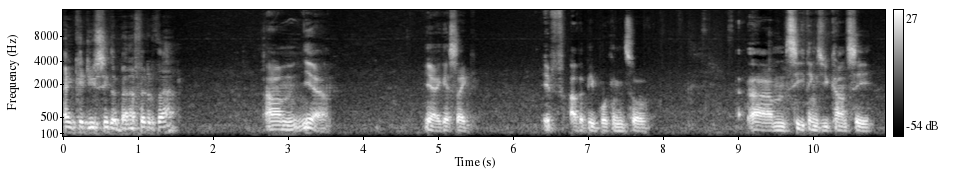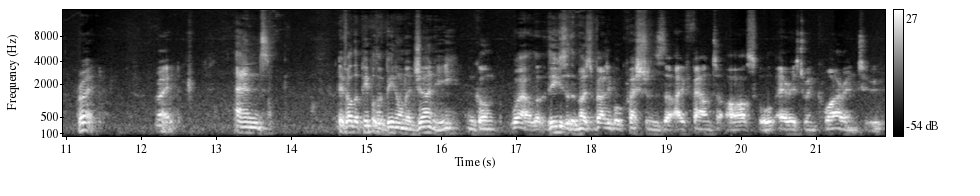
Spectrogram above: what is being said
And could you see the benefit of that? Um, yeah, yeah. I guess like if other people can sort of um, see things you can't see. Right, right. And if other people have been on a journey and gone, wow, look, these are the most valuable questions that I've found to ask or areas to inquire into,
